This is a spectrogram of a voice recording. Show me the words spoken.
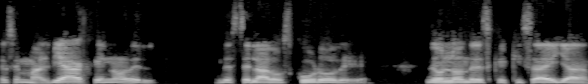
ese mal viaje, ¿no? Del, de este lado oscuro de, de un Londres que quizá ella,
